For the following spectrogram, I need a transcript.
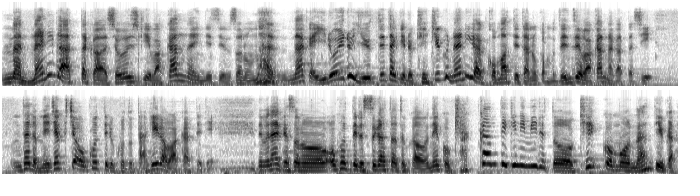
まあ何があったかは正直わかんないんですよ。そのまあなんかいろいろ言ってたけど結局何が困ってたのかも全然わかんなかったし、ただめちゃくちゃ怒ってることだけが分かってて。でもなんかその怒ってる姿とかをね、こう客観的に見ると結構もうなんていうか、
